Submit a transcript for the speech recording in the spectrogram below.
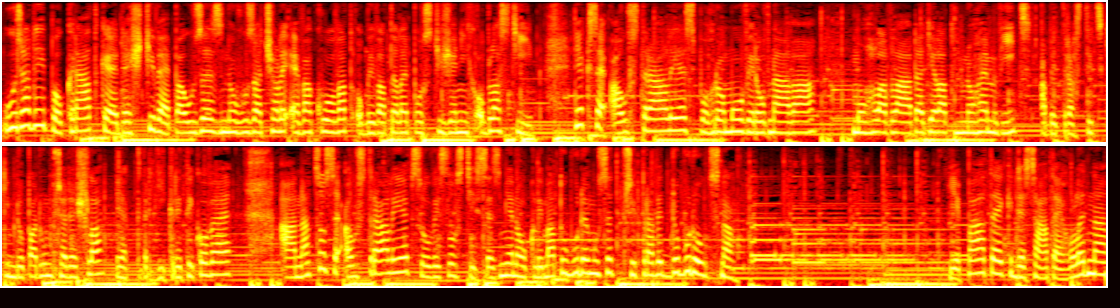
Úřady po krátké deštivé pauze znovu začaly evakuovat obyvatele postižených oblastí. Jak se Austrálie s pohromou vyrovnává? Mohla vláda dělat mnohem víc, aby drastickým dopadům předešla, jak tvrdí kritikové? A na co se Austrálie v souvislosti se změnou klimatu bude muset připravit do budoucna? Je pátek 10. ledna,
